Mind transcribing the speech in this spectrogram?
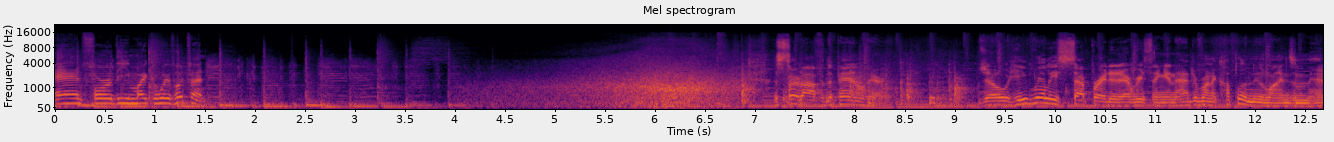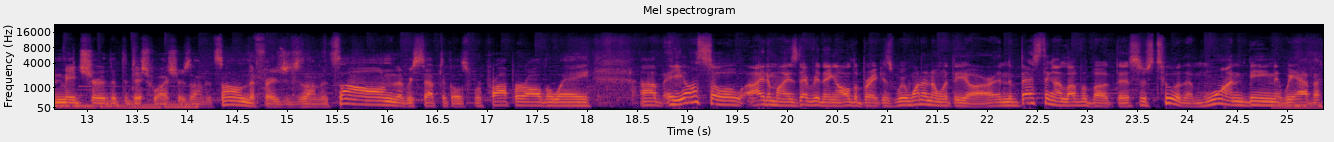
and for the microwave hood fan. Let's start off with the panel here. Joe, he really separated everything and had to run a couple of new lines and, and made sure that the dishwasher's on its own, the fridge is on its own, the receptacles were proper all the way. Um, he also itemized everything, all the breakers. We want to know what they are. And the best thing I love about this, there's two of them. One being that we have a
